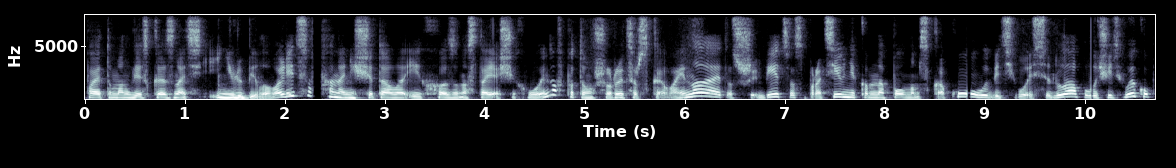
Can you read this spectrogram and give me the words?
поэтому английская знать и не любила валийцев, она не считала их за настоящих воинов, потому что рыцарская война – это сшибиться с противником на полном скаку, выбить его из седла, получить выкуп.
